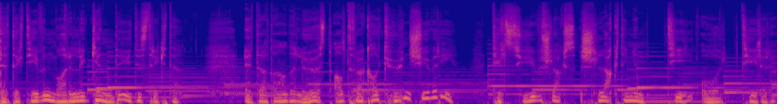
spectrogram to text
Detektiven var en legende i distriktet, etter at han hadde løst alt fra kalkuntyveri til syv slags slaktingen ti år tidligere.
